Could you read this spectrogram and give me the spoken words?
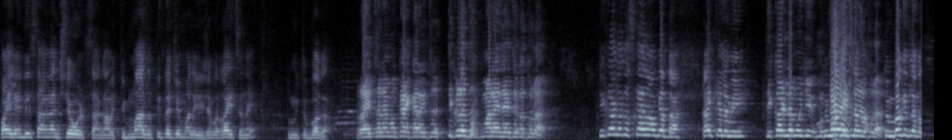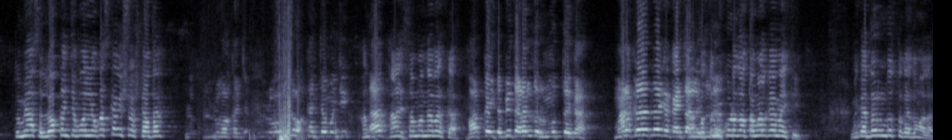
पहिल्यांदा सांगा आणि शेवट सांगा ती माझं तिथं मला हिच्यावर राहायचं नाही. तुम्ही तो बघा. राहायचं नाही मग काय करायचं? तिकडे झक मारायला जायचं का तुला? तिकडलं कसं काय नाव घेता? काय केलं मी? तिकडलं म्हणजे मग तुम्ही काय बघितलं का? तुला? तुम्ही बघितलं का? तुम्ही असं लोकांच्या बोलण्यावर कसं काय विश्वास ठेवता? लो- लोकांच्या लो- लोकांच्या म्हणजे हा हा? हा, बरं का? बाप काही तब्येत अडायला धरून मुततोय का? मला कळत नाही का काय आता चाललंय तुम्ही तुझं? कुठं जाता मला काय माहिती? मी काय धरून बसतो काय तुम्हाला?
